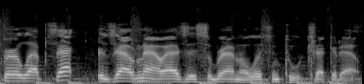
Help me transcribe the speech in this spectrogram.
Burlap Sack is out now, as is Soprano. Listen to it. Check it out.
